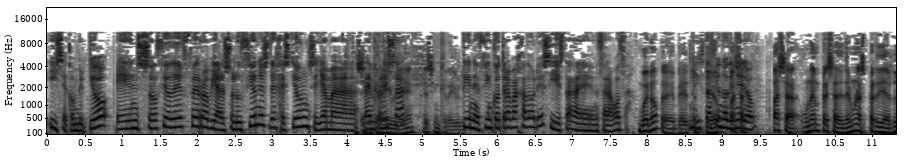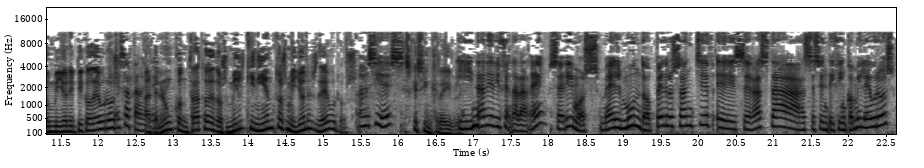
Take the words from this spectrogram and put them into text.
y se convirtió en socio de Ferrovial Soluciones de Gestión, se llama Es la empresa. ¿eh? Es increíble. Tiene cinco trabajadores y está en Zaragoza. Bueno, pero, pero- Y está haciendo pasa, dinero. pasa una empresa de tener unas pérdidas de un millón y pico de euros a tener un contrato de 2.500 millones de euros. Así es. Es que es increíble. Y nadie dice nada, ¿eh? Seguimos. El mundo. Pedro Sánchez eh, se gasta 65.000 euros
